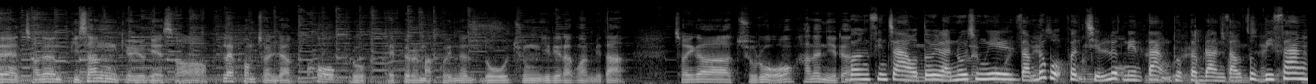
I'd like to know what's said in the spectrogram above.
네, 저는 비상교육에서 플랫폼 전략 코어 그룹 대표를 맡고 있는 노중일이라고 합니다. 저희가 주로 하는 일은 Vâng, xin chào, tôi là No Chung Il, giám đốc bộ phận chiến lược nền tảng thuộc tập đoàn giáo dục Visang.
